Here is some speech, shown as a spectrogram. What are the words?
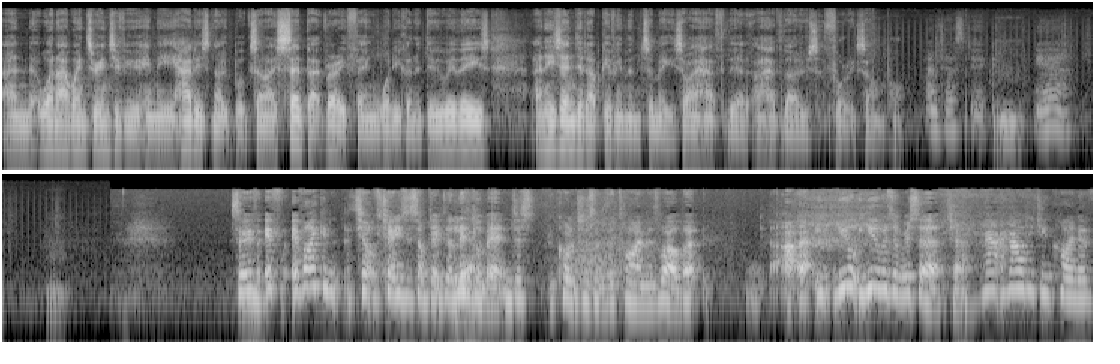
And when I went to interview him, he had his notebooks, and I said that very thing: "What are you going to do with these?" And he's ended up giving them to me. So I have the I have those, for example. fantastic Mm. yeah so if, if if I can change the subject a little Yeah. bit and just conscious of the time as well, but uh, you you as a researcher, how how did you kind of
